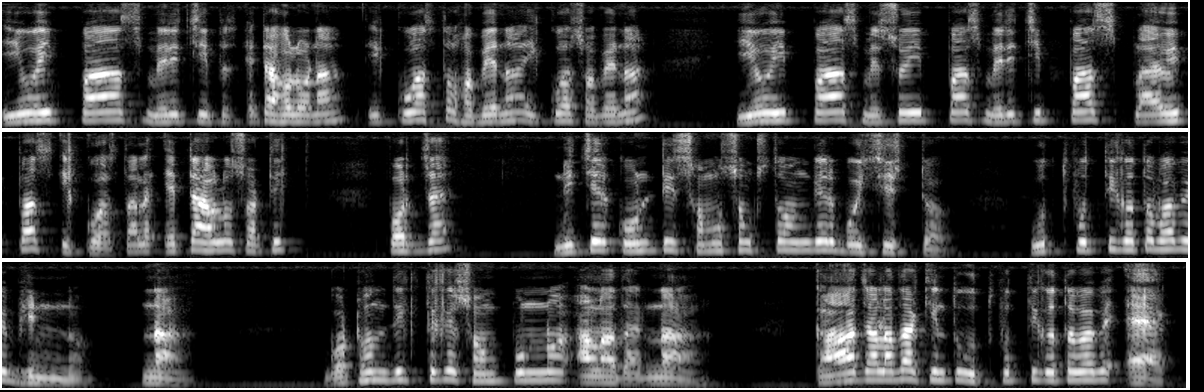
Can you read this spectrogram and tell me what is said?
ইওহিপাস মেরিচিপাস এটা হলো না। ইকুয়াস তো হবে না, ইকুয়াস হবে না। Eohippus Mesohippus, Merychippus Pliohippus Equus. তাহলে এটা হলো সঠিক পর্যায়। নিচের কোনটি সমসংস্থ অঙ্গের বৈশিষ্ট্য? উৎপত্তিগতভাবে ভিন্ন, না। গঠন দিক থেকে সম্পূর্ণ আলাদা, না। কাজ আলাদা, কিন্তু উৎপত্তিগতভাবে এক।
